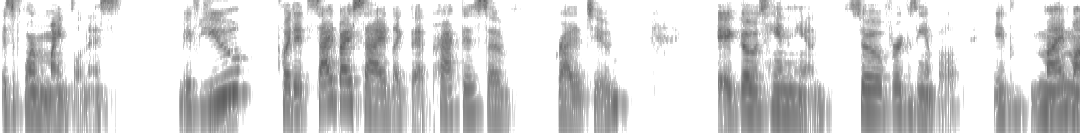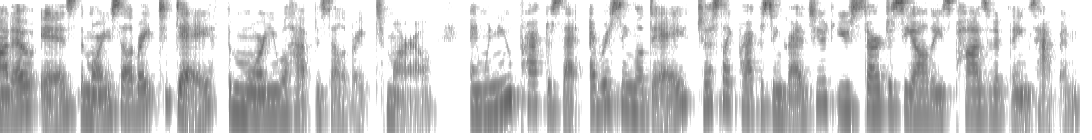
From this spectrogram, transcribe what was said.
is a form of mindfulness. If you mm-hmm. put it side by side, like the practice of gratitude, it goes hand in hand. So, for example, if my motto is the more you celebrate today, the more you will have to celebrate tomorrow. And when you practice that every single day, just like practicing gratitude, you start to see all these positive things happen.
